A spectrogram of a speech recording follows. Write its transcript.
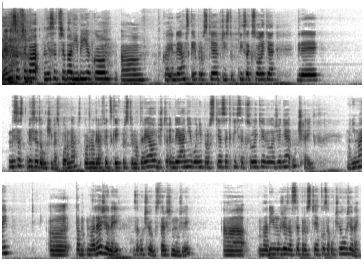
Ne, mně se třeba, mně se třeba líbí jako uh, takový indiánský prostě přístup k té sexualitě, kdy my se, my se to učíme z porna, z pornografických prostě materiálů, když to indiáni, oni prostě se k té sexualitě vyloženě učej. Oni mají, uh, tam mladé ženy zaučují starší muži a mladý muže zase prostě jako zaučují ženy,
